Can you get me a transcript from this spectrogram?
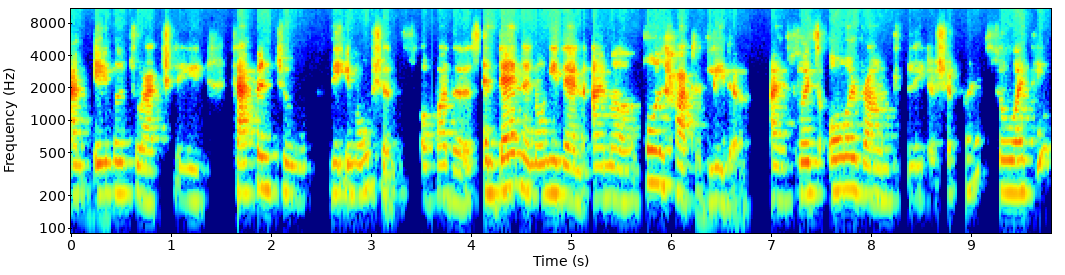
i'm able to actually tap into the emotions of others. And then and only then i'm a wholehearted leader. And so it's all round leadership right? So i think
